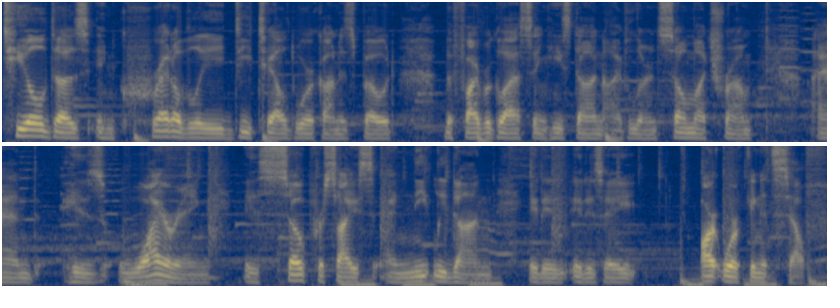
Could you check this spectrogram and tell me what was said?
Teal does incredibly detailed work on his boat. The fiberglassing he's done, I've learned so much from, and his wiring is so precise and neatly done. It is it is a artwork in itself.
